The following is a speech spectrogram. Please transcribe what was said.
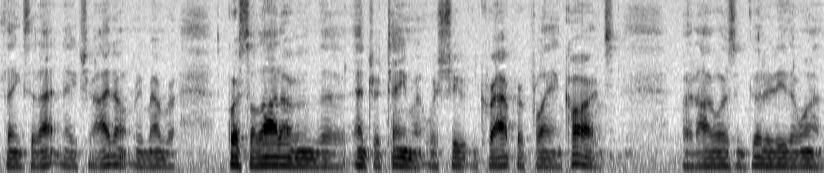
things of that nature. I don't remember. Of course, a lot of them, the entertainment was shooting crap or playing cards, but I wasn't good at either one.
